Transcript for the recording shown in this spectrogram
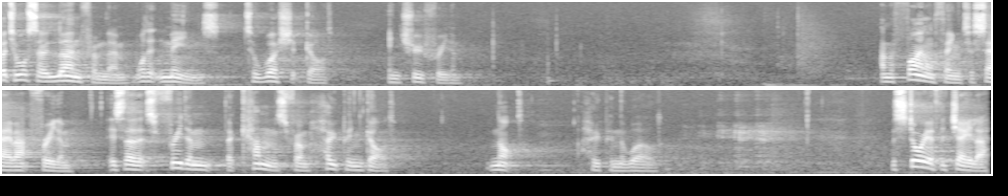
but to also learn from them what it means to worship God in true freedom. And the final thing to say about freedom is that it's freedom that comes from hope in God, not hope in the world. The story of the jailer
